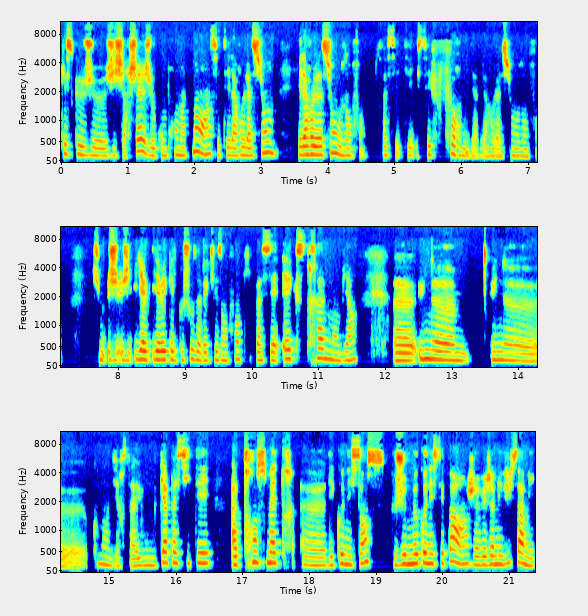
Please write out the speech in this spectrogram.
qu'est-ce que j'y cherchais? Je comprends maintenant. Hein, c'était la relation et la relation aux enfants. Ça, c'était c'est formidable la relation aux enfants. Il y avait quelque chose avec les enfants qui passait extrêmement bien. une une comment dire ça, une capacité à transmettre euh, des connaissances que je ne me connaissais pas. Hein, je n'avais jamais vu ça, mais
